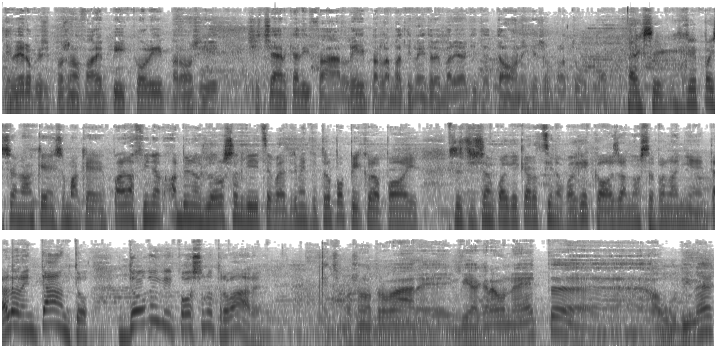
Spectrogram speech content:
è vero che si possono fare piccoli, però si, si cerca di farli per l'abbattimento delle barriere architettoniche soprattutto. Eh sì, che poi siano anche insomma che alla fine abbiano il loro servizio, altrimenti è troppo piccolo, poi se ci sono qualche carrozzino qualche cosa non servono a niente. Allora intanto dove vi possono trovare? ci possono trovare in via Graonet eh, a Udine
